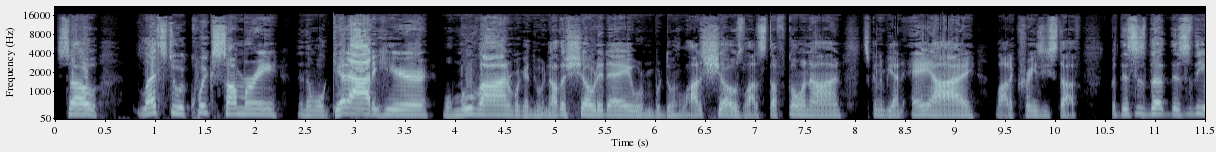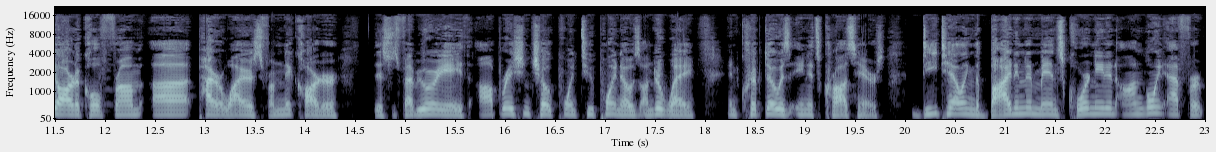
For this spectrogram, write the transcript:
So let's do a quick summary and then we'll get out of here. We'll move on. We're going to do another show today. We're, we're, doing a lot of shows, a lot of stuff going on. It's going to be on AI, a lot of crazy stuff. But this is the this is the article from uh Pirate Wires from Nick Carter this was February 8th. Operation Choke Point 2.0 is underway, and crypto is in its crosshairs, detailing the Biden admin's coordinated ongoing effort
